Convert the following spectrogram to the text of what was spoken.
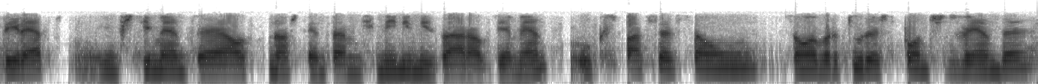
direto. O investimento é algo que nós tentamos minimizar, obviamente. O que se passa são, são aberturas de pontos de venda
